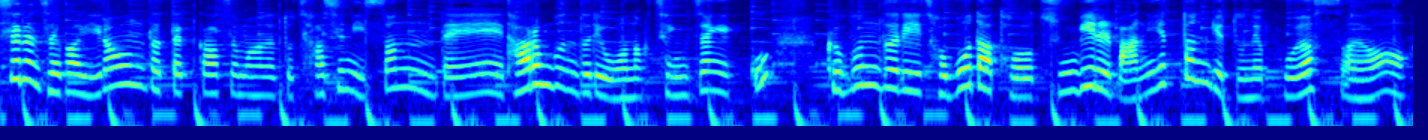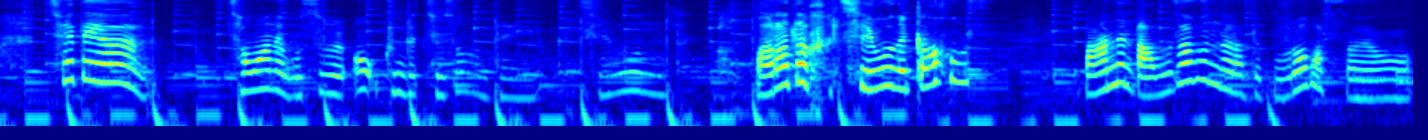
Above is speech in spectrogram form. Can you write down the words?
실은 제가 2라운드 때까지만 해도 자신이 있었는데 다른 분들이 워낙 쟁쟁했고 그분들이 저보다 더 준비를 많이 했던 게 눈에 보였어요. 최대한 저만의 모습을 어 근데 죄송한데 질문 말하다가 질문을 까먹었어. 많은 남자분들한테 물어봤어요.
